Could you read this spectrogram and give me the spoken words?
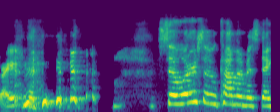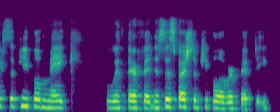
right. so, what are some common mistakes that people make with their fitness, especially people over 50?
